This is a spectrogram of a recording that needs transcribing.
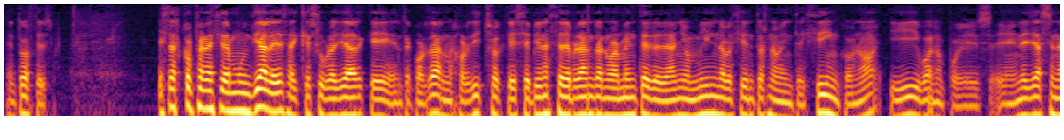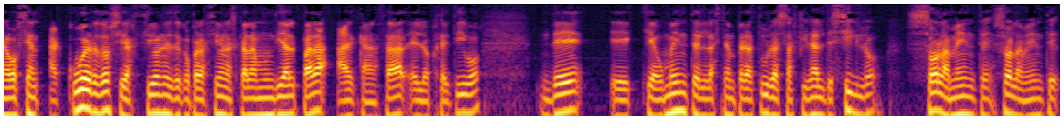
Entonces, estas conferencias mundiales hay que subrayar que, recordar, mejor dicho, que se vienen celebrando anualmente desde el año 1995, ¿no? Y bueno, pues en ellas se negocian acuerdos y acciones de cooperación a escala mundial para alcanzar el objetivo de eh, que aumenten las temperaturas a final de siglo solamente, solamente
